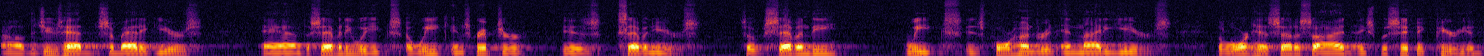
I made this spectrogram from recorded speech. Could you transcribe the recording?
uh, the Jews had sabbatic years, and the 70 weeks, a week in Scripture is seven years. So 70 weeks is 490 years. The Lord has set aside a specific period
